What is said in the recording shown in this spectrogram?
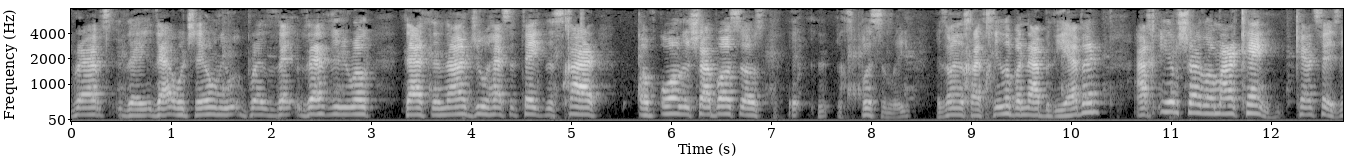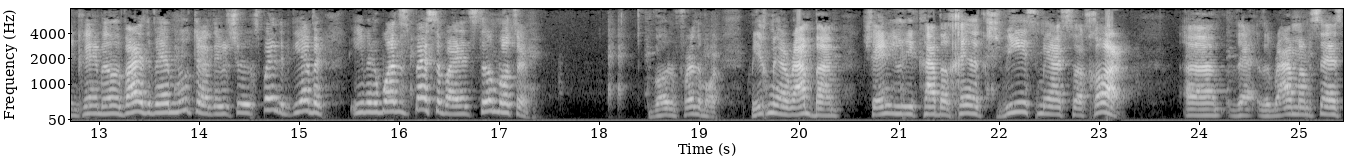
Perhaps they that which they only that, that he wrote that the non-Jew has to take the schar of all the Shabbosos uh, explicitly. It's only Lechatchila, but not b'di'evet. Ach Iv Shalomar Kain. Can't say. The. They should explain it. B'di'evet, even it wasn't specified, it's still Mutter. Voted furthermore, Rambam Yudi. Um, that the Rambam says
